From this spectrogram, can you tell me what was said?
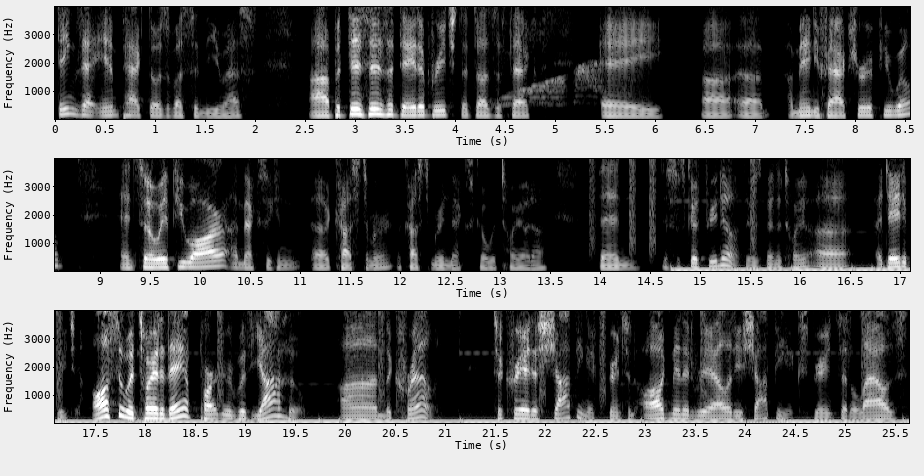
things that impact those of us in the U.S. Uh, but this is a data breach that does affect a, a, a manufacturer, if you will. And so, if you are a Mexican uh, customer, a customer in Mexico with Toyota, then this is good for you to know. There's been a Toyota, uh, a data breach. Also, with Toyota, they have partnered with Yahoo on the Crown to create a shopping experience, an augmented reality shopping experience that allows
